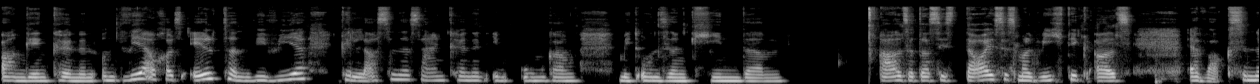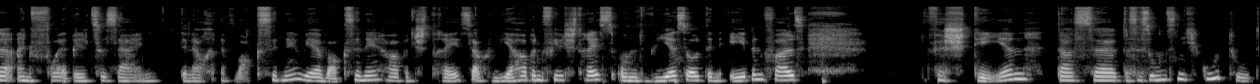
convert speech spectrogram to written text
angehen können und wir auch als Eltern, wie wir gelassener sein können im Umgang mit unseren Kindern. Also das ist, da ist es mal wichtig, als Erwachsene ein Vorbild zu sein. Denn auch Erwachsene, wir Erwachsene haben Stress, auch wir haben viel Stress und wir sollten ebenfalls verstehen, dass, äh, dass es uns nicht gut tut,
